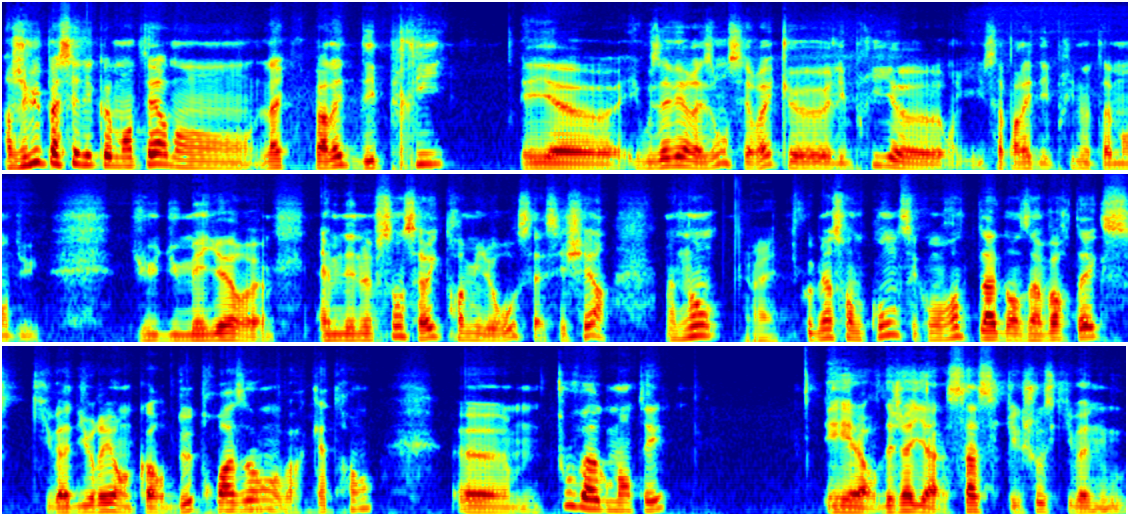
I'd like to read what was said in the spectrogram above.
Alors j'ai vu passer des commentaires dans... là qui parlaient des prix. Et, euh, et vous avez raison, c'est vrai que les prix, euh, ça parlait des prix notamment du, du, du meilleur euh, MD900, c'est vrai que 3000 euros c'est assez cher. Maintenant, Ouais. il faut bien se rendre compte, c'est qu'on rentre là dans un vortex qui va durer encore 2-3 ans, voire 4 ans. Euh, tout va augmenter. Et alors déjà, il y a, ça, c'est quelque chose qui va nous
